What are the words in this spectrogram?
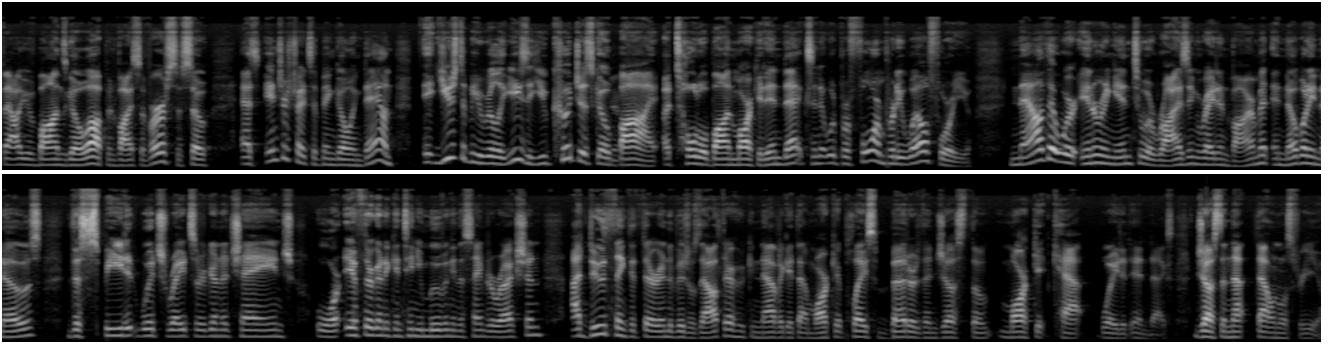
value of bonds go up, and vice versa. So as interest rates have been going down, it used to be really easy. You could just go buy a total bond market index, and it would perform pretty well for you. Now that we're entering into a rising rate environment and nobody knows the speed at which rates are going to change or if they're going to continue moving in the same direction, I do think that there are individuals out there who can navigate that marketplace better than just the market cap weighted index. Justin, that, that one was for you.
